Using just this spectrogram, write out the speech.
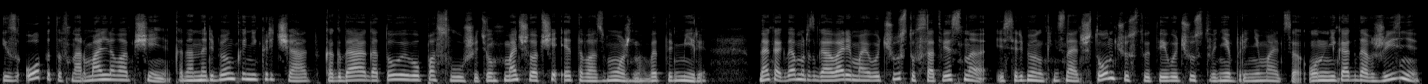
из опытов нормального общения, когда на ребенка не кричат, когда готовы его послушать, он понимает, что вообще это возможно в этом мире. Да, когда мы разговариваем о его чувствах, соответственно, если ребенок не знает, что он чувствует, и его чувство не принимается, он никогда в жизни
